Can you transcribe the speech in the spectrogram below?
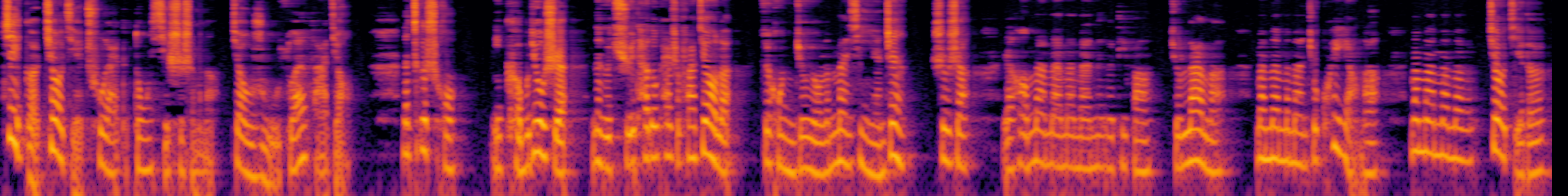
这个酵解出来的东西是什么呢？叫乳酸发酵。那这个时候你可不就是那个区域它都开始发酵了，最后你就有了慢性炎症，是不是？然后慢慢慢慢那个地方就烂了，慢慢慢慢就溃疡了，慢慢慢慢酵解的。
